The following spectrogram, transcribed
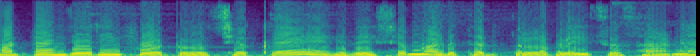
മട്ടാഞ്ചേരിയും ഫോർട്ട് ഒക്കെ ഏകദേശം അടുത്തടുത്തുള്ള പ്ലേസസ് ആണ്.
